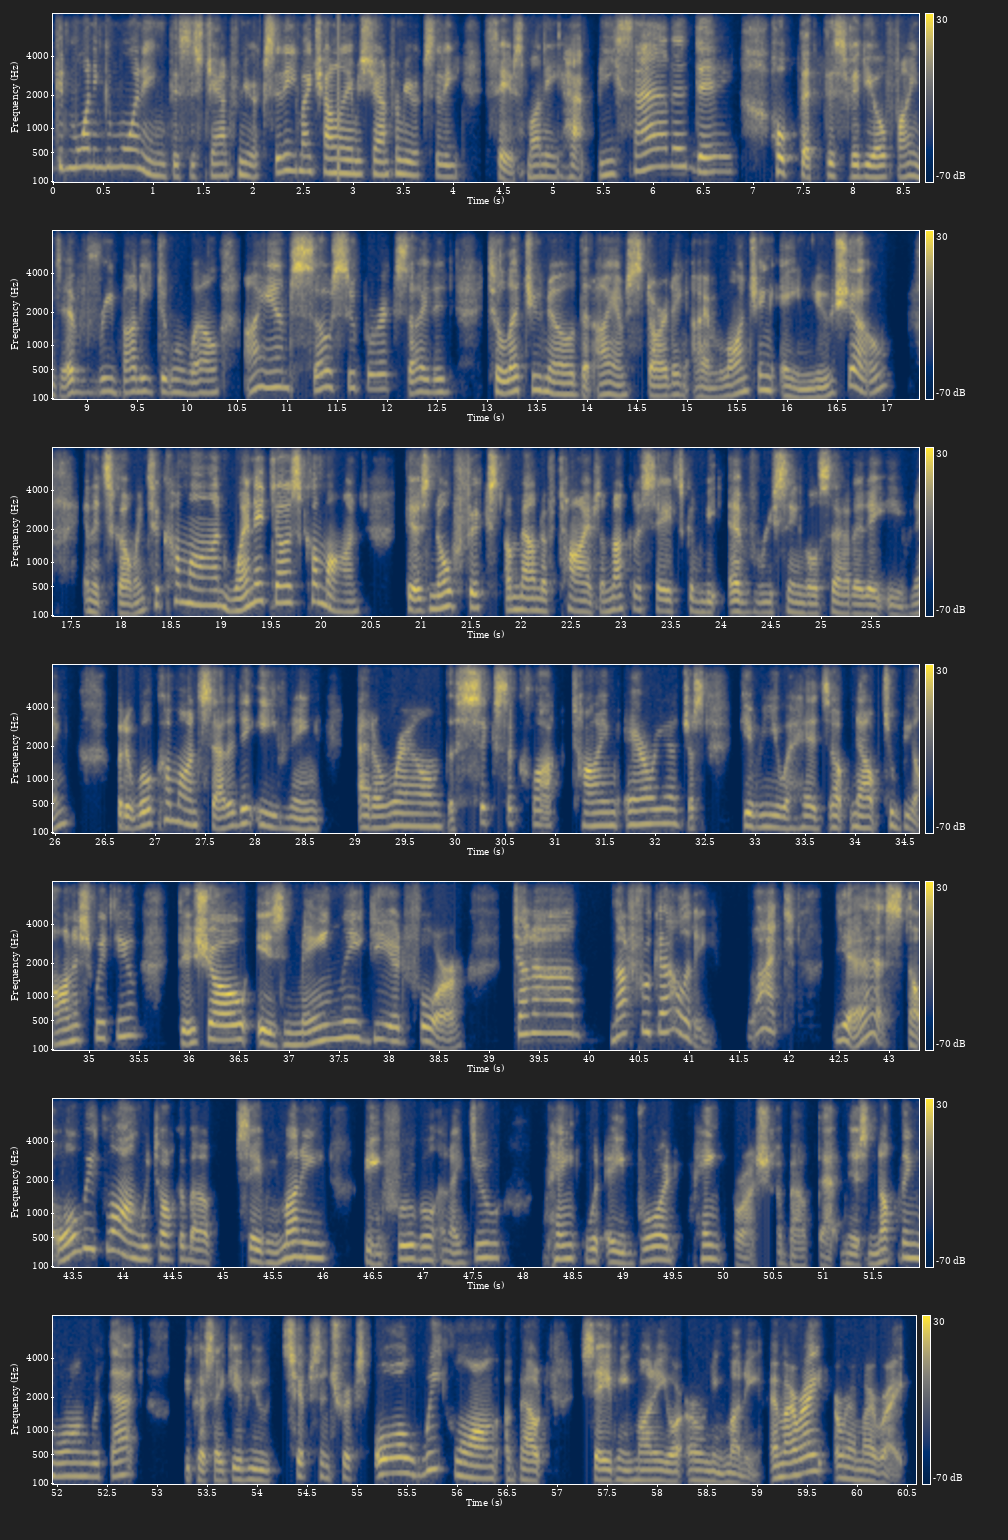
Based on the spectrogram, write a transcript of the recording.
Good morning, good morning. This is Jan from New York City. My channel name is Jan from New York City. Saves money. Happy Saturday. Hope that this video finds everybody doing well. I am so super excited to let you know that I am starting, I am launching a new show and it's going to come on. When it does come on, there's no fixed amount of times. I'm not going to say it's going to be every single Saturday evening, but it will come on Saturday evening at around the six o'clock time area, just giving you a heads up. Now, to be honest with you, this show is mainly geared for ta-da, not frugality. What? Yes. Now, all week long, we talk about saving money, being frugal, and I do paint with a broad paintbrush about that. And there's nothing wrong with that because I give you tips and tricks all week long about saving money or earning money. Am I right or am I right?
